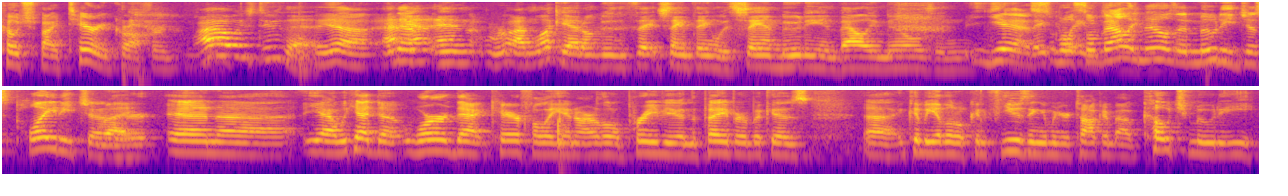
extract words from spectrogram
coached by Terry Crawford. I always do that. Yeah, And, they're- and, and I'm lucky I don't do the same thing with Sam Moody and Valley Mills and Yes, well, so Valley other. Mills and Moody just played each other, and uh, yeah, we had to word that carefully in our little preview in the paper because uh, it could be a little confusing when you're talking about Coach Moody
